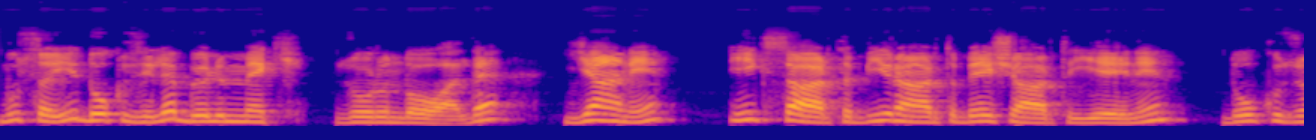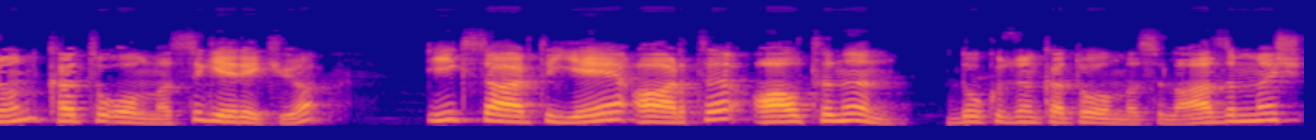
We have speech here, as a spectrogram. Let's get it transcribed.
bu sayı 9 ile bölünmek zorunda o halde. Yani x artı 1 artı 5 artı y'nin 9'un katı olması gerekiyor. x artı y artı 6'nın 9'un katı olması lazımmış.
